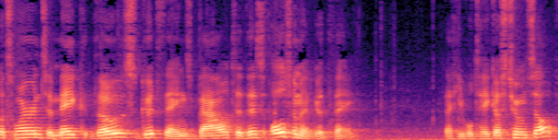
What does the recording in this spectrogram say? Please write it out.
let's learn to make those good things bow to this ultimate good thing that He will take us to Himself.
